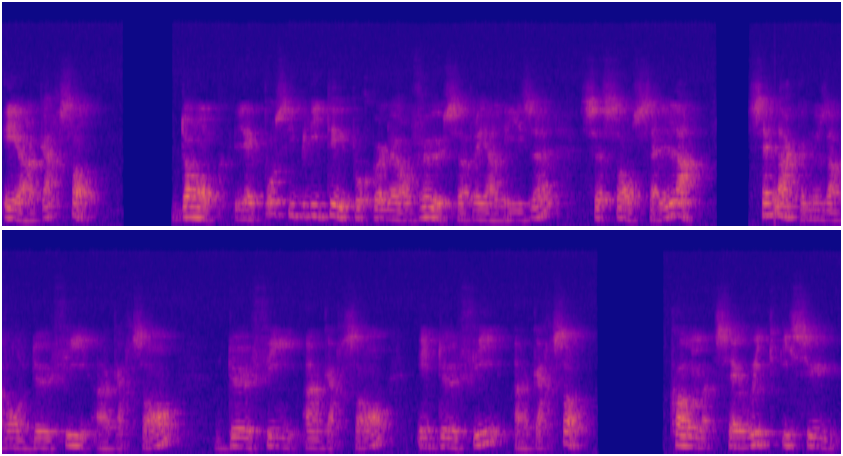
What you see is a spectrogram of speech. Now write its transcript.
et un garçon. Donc, les possibilités pour que leur vœu se réalise, ce sont celles-là. C'est là que nous avons deux filles, un garçon, deux filles, un garçon, et deux filles, un garçon. Comme ces huit issues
